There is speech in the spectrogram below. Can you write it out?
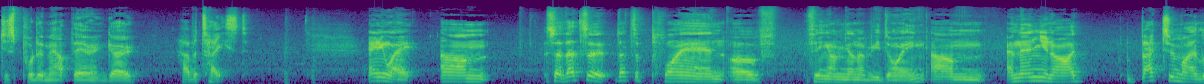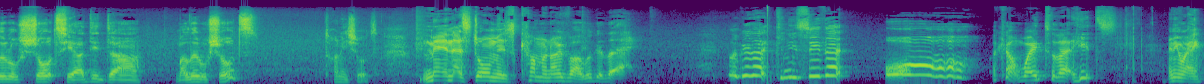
Just put them out there and go, have a taste. Anyway, um, so that's a that's a plan of thing I'm gonna be doing. Um, and then you know I back to my little shorts here. I did uh, my little shorts, tiny shorts. Man, that storm is coming over. Look at that. Look at that. Can you see that? Oh, I can't wait till that hits. Anyway,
